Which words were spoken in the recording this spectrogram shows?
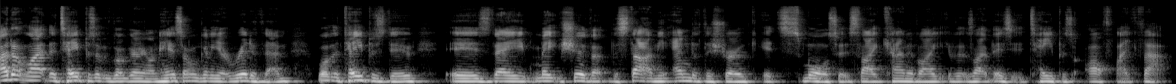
I don't like the tapers that we've got going on here, so I'm going to get rid of them. What the tapers do is they make sure that the start and the end of the stroke, it's small. So it's like kind of like, if it was like this, it tapers off like that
